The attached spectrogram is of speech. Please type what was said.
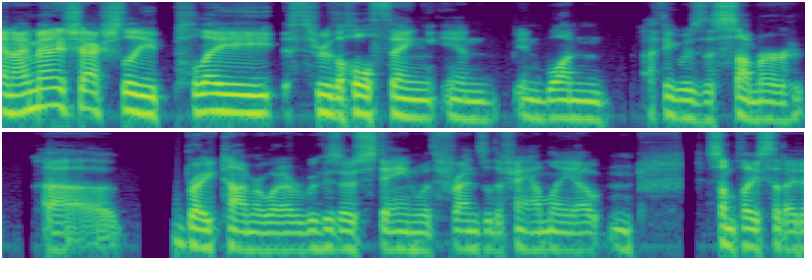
and I managed to actually play through the whole thing in in one. I think it was the summer uh, break time or whatever, because I was staying with friends of the family out in some place that I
